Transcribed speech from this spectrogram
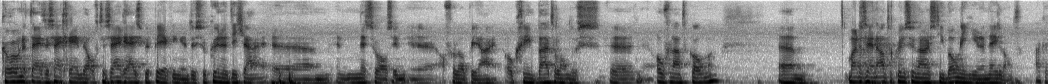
coronatijd, er zijn geen, of er zijn reisbeperkingen. Dus we kunnen dit jaar, ehm, net zoals in eh afgelopen jaar, ook geen buitenlanders eh, over laten komen. Ehm, maar er zijn een aantal kunstenaars die wonen hier in Nederland. Oké.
